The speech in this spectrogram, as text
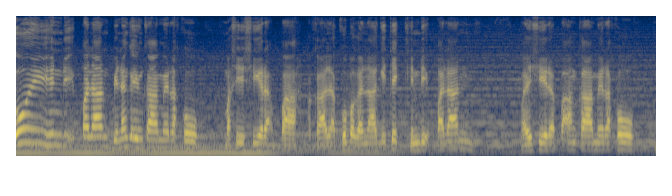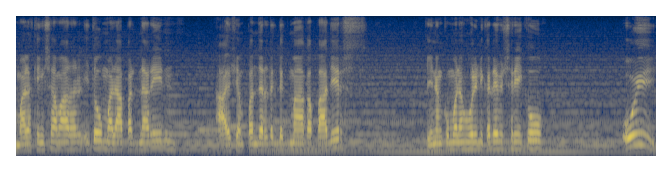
Uy, hindi palan. Binangga yung camera ko. Masisira pa. Akala ko baga nagitik. Hindi palan. May sira pa ang camera ko. Malaking samaral ito. Malapad na rin. Ayos yung pandaradagdag mga kapaders. Tingnan ko muna ang huli ni Kadebs Rico. Uy,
